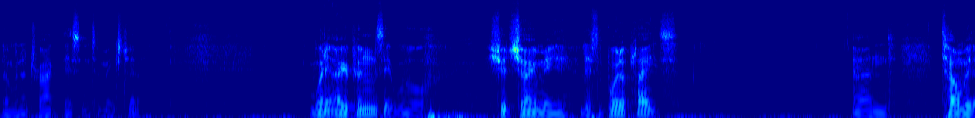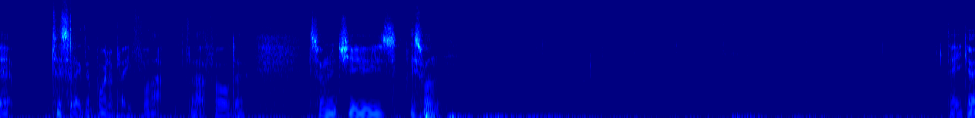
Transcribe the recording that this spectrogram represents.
and I'm going to drag this into Mixture. When it opens, it will should show me a list of boilerplates and tell me that to select a boilerplate for that for that folder. So I'm going to choose this one. There you go.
